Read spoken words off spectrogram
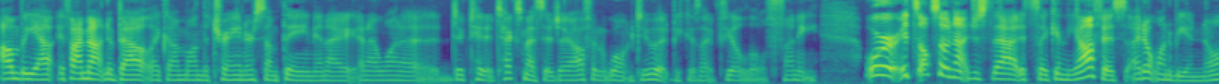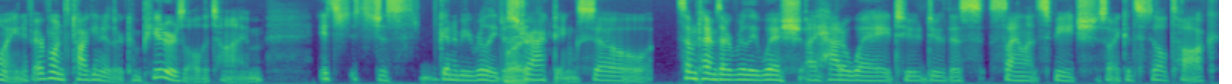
I'll be out if I'm out and about, like I'm on the train or something, and I and I want to dictate a text message. I often won't do it because I feel a little funny. Or it's also not just that. It's like in the office, I don't want to be annoying. If everyone's talking to their computers all the time, it's it's just going to be really distracting. Right. So sometimes I really wish I had a way to do this silent speech so I could still talk,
